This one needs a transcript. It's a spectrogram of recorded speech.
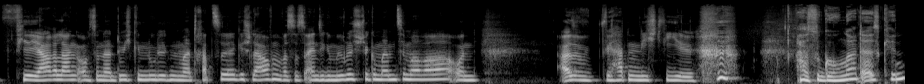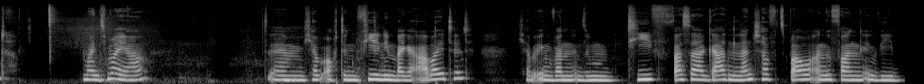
vier Jahre lang auf so einer durchgenudelten Matratze geschlafen, was das einzige Möbelstück in meinem Zimmer war. Und also wir hatten nicht viel. Hast du gehungert als Kind? Manchmal ja. Ähm, ich habe auch dann viel nebenbei gearbeitet. Ich habe irgendwann in so einem Tiefwassergarten-Landschaftsbau angefangen, irgendwie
